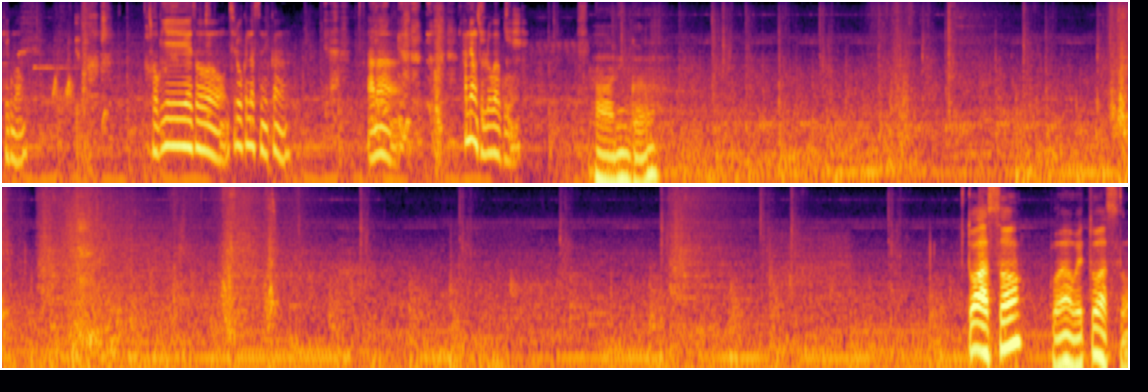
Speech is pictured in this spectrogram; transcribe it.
개구멍. 저기에서 치료 끝났으니까 아마 한명 절로 가고 아, 아닌가? 또 왔어? 뭐야 왜 또 왔어?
